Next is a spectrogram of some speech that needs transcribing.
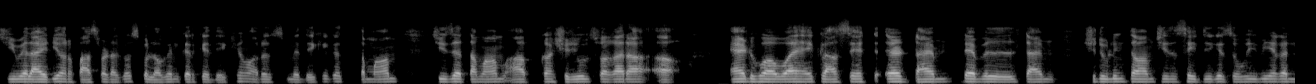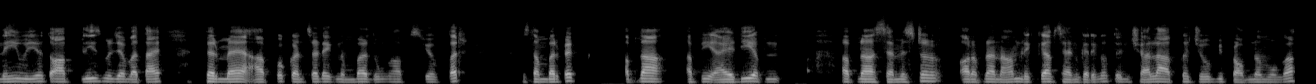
जीमेल आईडी और पासवर्ड अगर उसको लॉगिन करके देखें और उसमें देखें कि तमाम चीज़ें, तमाम आपका शेड्यूल्स वगैरह ऐड हुआ हुआ है, क्लास से टाइम टेबल, टाइम शेड्यूलिंग तमाम चीज़ें सही तरीके से हुई भी अगर नहीं हुई है तो आप प्लीज़ मुझे बताएँ, फिर मैं आपको कंसर्ट एक नंबर दूँगा आप उसके ऊपर, उस नंबर पे अपना, अपनी आईडी, अपनी अपना सेमेस्टर और अपना नाम लिख के आप सेंड करेंगे तो इनशाला आपका जो भी प्रॉब्लम होगा,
